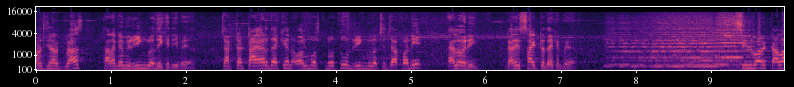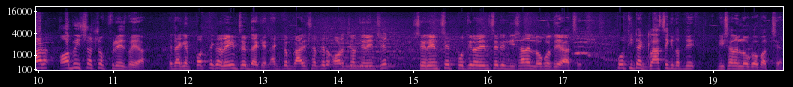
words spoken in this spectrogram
অরিজিনাল গ্লাস তার আগে আমি রিংগুলো দেখে দিই ভাইয়া। চারটা টায়ার দেখেন অলমোস্ট নতুন রিংগুলো হচ্ছে জাপানি অ্যালয় রিং গাড়ির সাইডটা দেখেন ভাইয়া। সিলভার কালার অবিশ্বাস্য ফ্রেশ ভাইয়া। দেখেন প্রত্যেকটা রেঞ্জ সেট দেখেন একদম গাড়ির সাথে অরিজিনাল যে রেঞ্জ সেট সেই রেঞ্জ সেট প্রতিটা রেঞ্জ সেটে নিশানের লোগো দেওয়া আছে। প্রতিটা গ্লাসে কিন্তু আপনি নিশানের লোগো পাচ্ছেন।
